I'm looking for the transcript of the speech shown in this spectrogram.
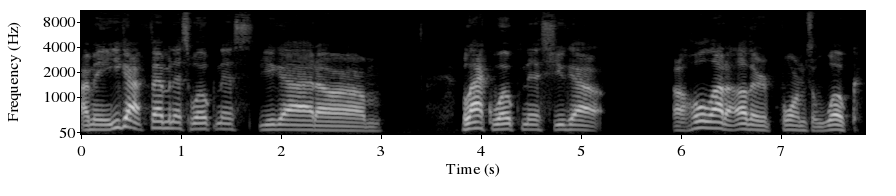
I mean, you got feminist wokeness, you got um, black wokeness, you got a whole lot of other forms of woke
